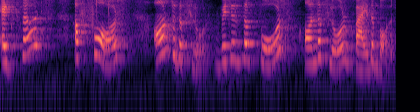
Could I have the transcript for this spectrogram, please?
exerts a force onto the floor which is the force on the floor by the ball.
